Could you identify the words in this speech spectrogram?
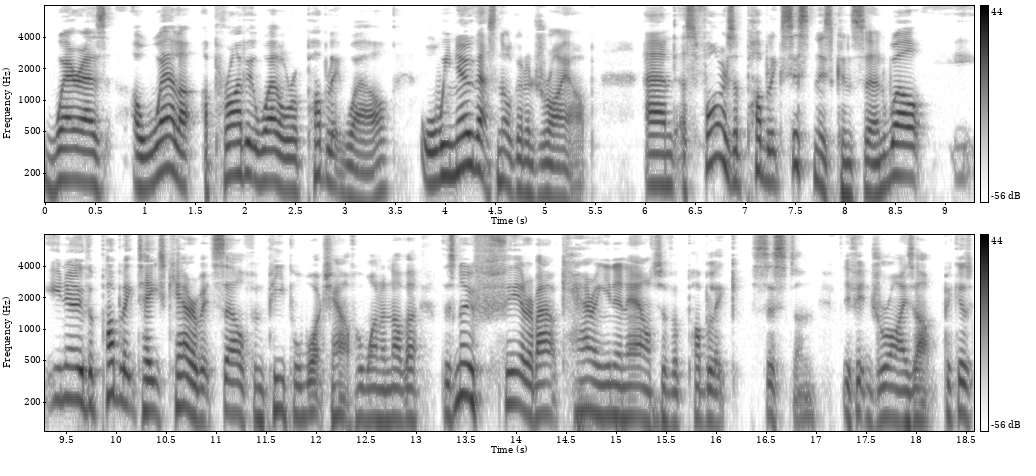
whereas a well, a, a private well or a public well, well, we know that's not going to dry up. And as far as a public cistern is concerned, well, you know, the public takes care of itself and people watch out for one another. There's no fear about carrying in and out of a public cistern if it dries up because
